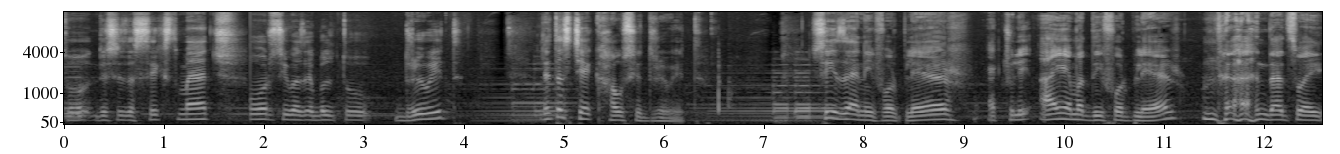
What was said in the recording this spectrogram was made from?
so this is the sixth match. Or she was able to drew it. Let us check how she drew it. She is an e4 player. Actually i am a d4 player and that's why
